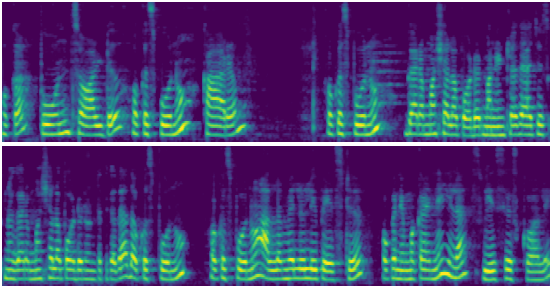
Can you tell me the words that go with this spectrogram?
ఒక స్పూన్ సాల్ట్ ఒక స్పూను కారం ఒక స్పూను గరం మసాలా పౌడర్. మన ఇంట్లో తయారు చేసుకున్న గరం మసాలా పౌడర్ ఉంటుంది కదా అది ఒక స్పూను. ఒక స్పూను అల్లం వెల్లుల్లి పేస్ట్. ఒక నిమ్మకాయని ఇలా స్వీస్ చేసుకోవాలి.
